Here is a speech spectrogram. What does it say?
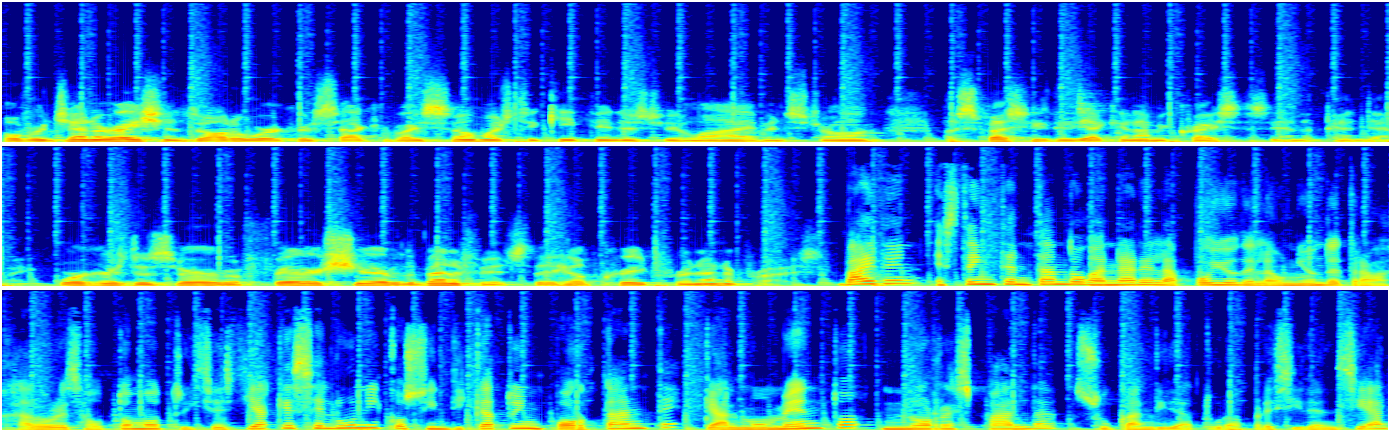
Over generations, auto workers sacrificed so much to keep industry alive and strong, especially through the economic crisis and the pandemic. Workers deserve a fair share of the benefits they help create for an enterprise. Biden está intentando ganar el apoyo de la Unión de Trabajadores Automotrices, ya que es el único sindicato importante que al momento no respalda su candidatura presidencial.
